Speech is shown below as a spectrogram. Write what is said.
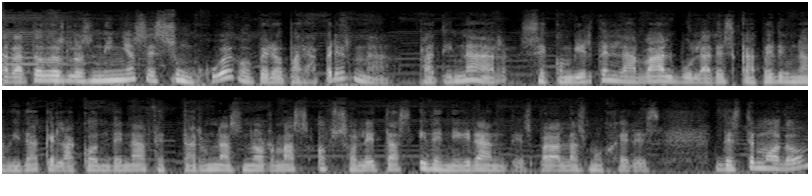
Para todos los niños es un juego, pero para Prerna, patinar se convierte en la válvula de escape de una vida que la condena a aceptar unas normas obsoletas y denigrantes para las mujeres. De este modo,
